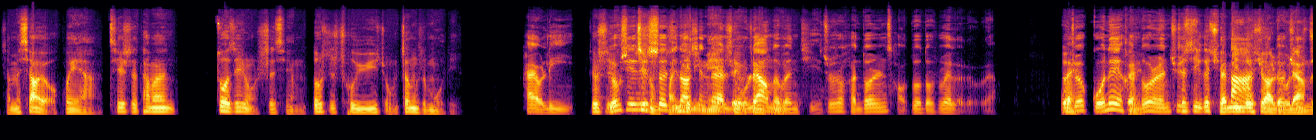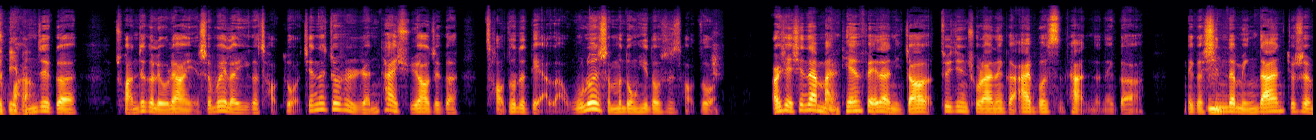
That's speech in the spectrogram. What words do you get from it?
什么校友会啊，其实他们做这种事情都是出于一种政治目的，还有利益，就是尤其是涉及到现在流量的问题。就是很多人炒作都是为了流量。对我觉得国内很多人去，这是一个全民都需要流量的地方传这个传这个流量也是为了一个炒作。现在就是人太需要这个炒作的点了，无论什么东西都是炒作。而且现在满天飞的，你知道最近出来那个爱泼斯坦的那个那个新的名单，就是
